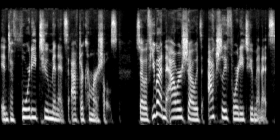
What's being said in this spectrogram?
into 42 minutes after commercials. So if you got an hour show, it's actually 42 minutes.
